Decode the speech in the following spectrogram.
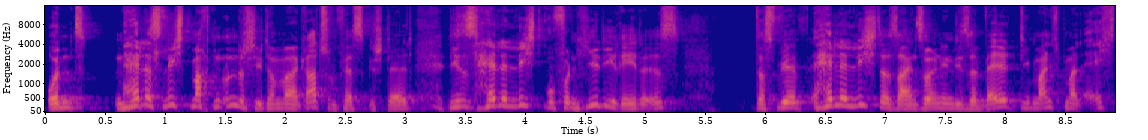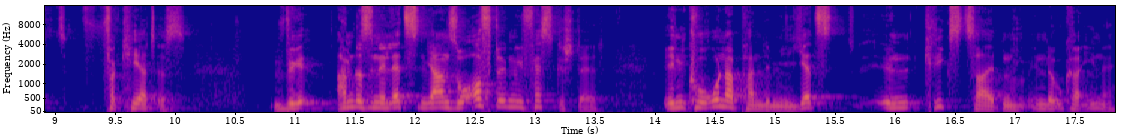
Und ein helles Licht macht einen Unterschied, haben wir ja gerade schon festgestellt. Dieses helle Licht, wovon hier die Rede ist, dass wir helle Lichter sein sollen in dieser Welt, die manchmal echt verkehrt ist. Wir haben das in den letzten Jahren so oft irgendwie festgestellt. In Corona-Pandemie, jetzt in Kriegszeiten in der Ukraine.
